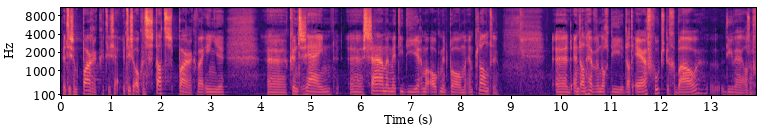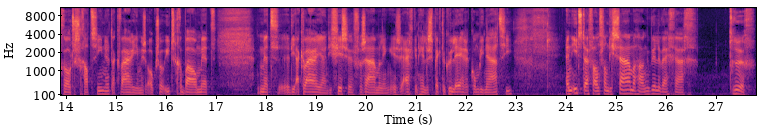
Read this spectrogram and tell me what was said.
Het is een park. Het is, het is ook een stadspark waarin je uh, kunt zijn... Uh, samen met die dieren, maar ook met bomen en planten. Uh, en dan hebben we nog die, dat erfgoed, de gebouwen... die wij als een grote schat zien. Het aquarium is ook zoiets. Gebouw met met eh, die aquaria, die vissenverzameling... is eigenlijk een hele spectaculaire combinatie. En iets daarvan, van die samenhang, willen wij graag terug.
